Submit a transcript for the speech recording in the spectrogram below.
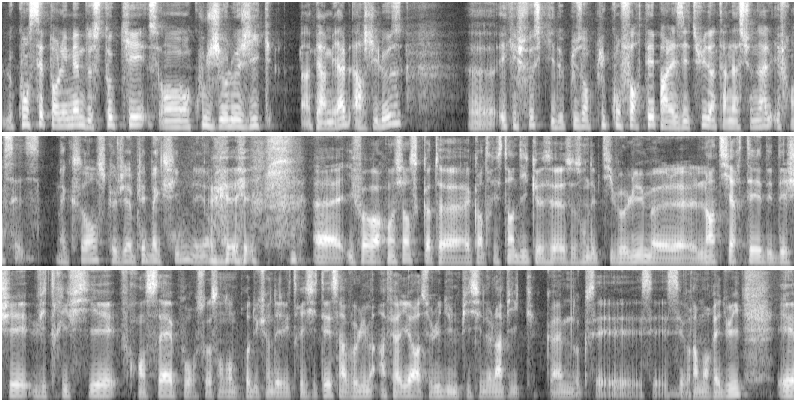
le, concept en lui-même de stocker en, en couches géologiques imperméables, argileuses, euh, est quelque chose qui est de plus en plus conforté par les études internationales et françaises. Maxence, que j'ai appelé Maxime d'ailleurs. Euh, il faut avoir conscience, quand, euh, quand, Tristan dit que ce sont des petits volumes, l'entièreté des déchets vitrifiés français pour 60 ans de production d'électricité, c'est un volume inférieur à celui d'une piscine olympique quand même, donc c'est vraiment réduit. Et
